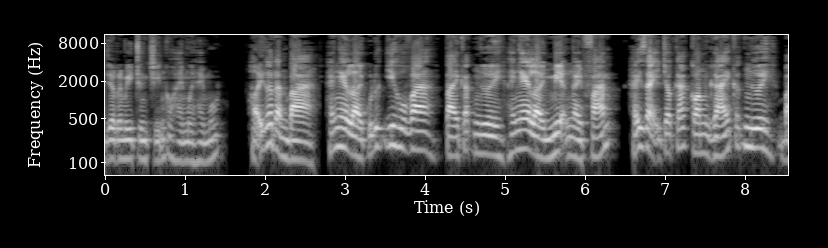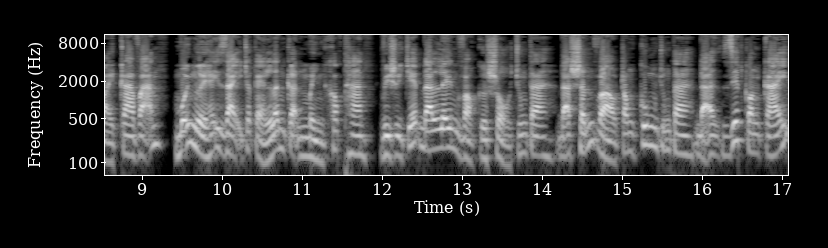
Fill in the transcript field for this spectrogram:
Jeremy chương 9 câu 20-21 Hỡi các đàn bà, hãy nghe lời của Đức Giê-hô-va, tại các ngươi, hãy nghe lời miệng Ngài phán, Hãy dạy cho các con gái các ngươi bài ca vãn. Mỗi người hãy dạy cho kẻ lân cận mình khóc than. Vì sự chết đã lên vào cửa sổ chúng ta, đã sấn vào trong cung chúng ta, đã giết con cái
